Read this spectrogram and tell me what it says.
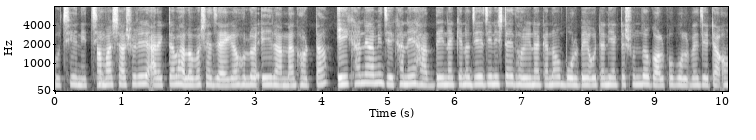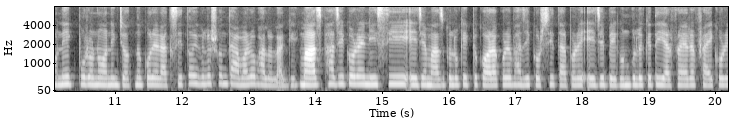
গুছিয়ে নিচ্ছি। আমার শাশুড়ির আরেকটা ভালোবাসার জায়গা হলো এই রান্নাঘরটা। এইখানে আমি যেখানে হাত দেই না কেন, যে জিনিসটাই ধরি না কেন, বলবে, ওটা নিয়ে একটা সুন্দর গল্প বলবে, যেটা অনেক পুরনো অনেক যত্ন করে রাখছি, তো এগুলো শুনতে আমারও ভালো লাগে। মাছ ভাজি করে নিছি, এই যে মাছগুলোকে একটু কড়া করে ভাজি করছি, তারপরে এই যে বেগুনগুলোকে তো এয়ার ফ্রায়ারে ফ্রাই করে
